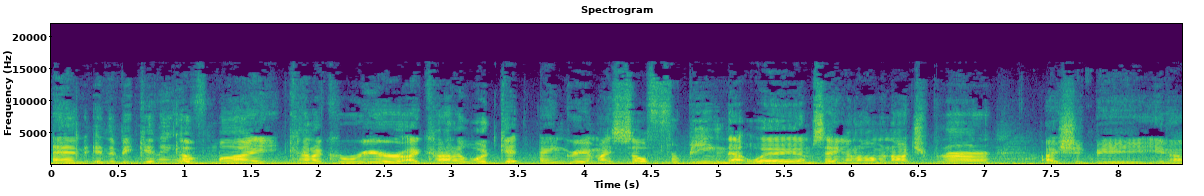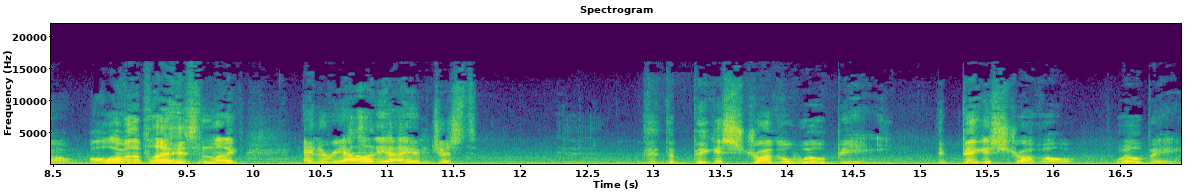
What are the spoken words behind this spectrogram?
And in the beginning of my kind of career, I kind of would get angry at myself for being that way. I'm saying, oh, I'm an entrepreneur. I should be, you know, all over the place. And like, and in reality, I am just, the, the biggest struggle will be, the biggest struggle will be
